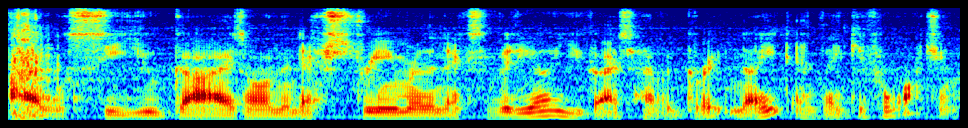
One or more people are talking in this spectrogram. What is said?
I will see you guys on the next stream or the next video. You guys have a great night, and thank you for watching.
